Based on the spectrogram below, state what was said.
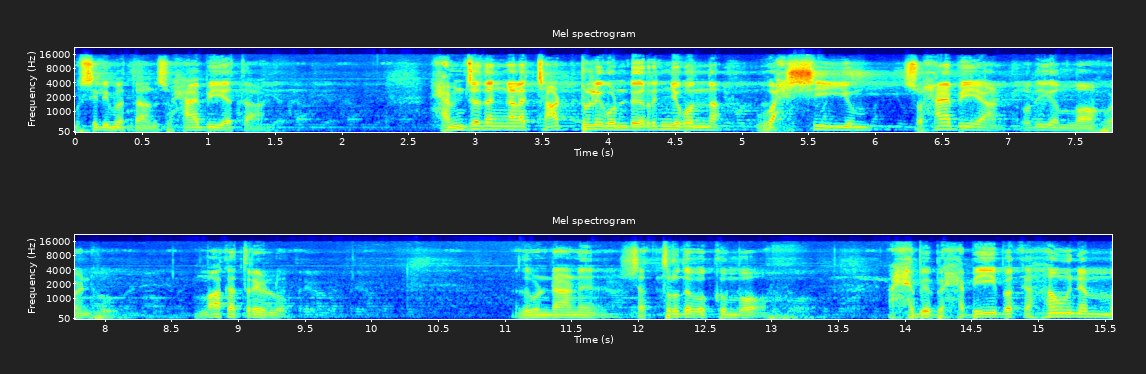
മുസ്ലിമത്താണ് സുഹാബിയത്താണ്. ഹംജതങ്ങളെ ചാട്ടുളി കൊണ്ട് എറിഞ്ഞുകൊന്ന വഹ്ഷിയും സുഹാബിയാണ് റളിയല്ലാഹു അൻഹു. അള്ളാഹ് ഉള്ളൂ അതുകൊണ്ടാണ് ശത്രുത വെക്കുമ്പോൾ അഹബിബ് ഹബീബക്ക ഹൗനമ്മ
